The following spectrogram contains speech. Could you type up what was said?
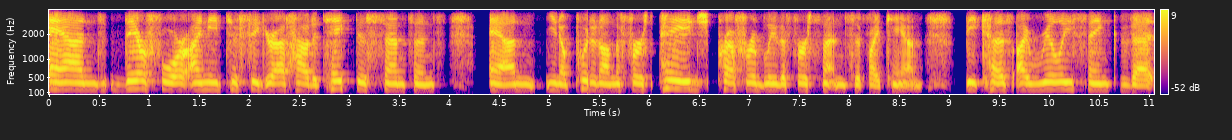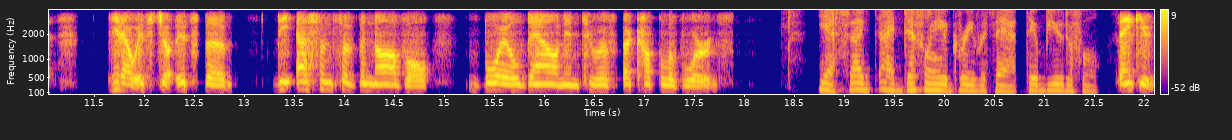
And therefore, I need to figure out how to take this sentence and you know put it on the first page preferably the first sentence if i can because i really think that you know it's just it's the the essence of the novel boiled down into a, a couple of words. Yes I, I definitely agree with that. They're beautiful. Thank you.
